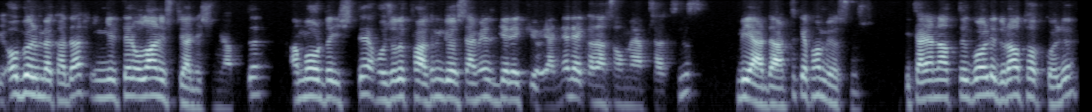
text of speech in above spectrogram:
E, o bölüme kadar İngiltere olağanüstü yerleşim yaptı. Ama orada işte hocalık farkını göstermeniz gerekiyor. Yani nereye kadar savunma yapacaksınız? Bir yerde artık yapamıyorsunuz. İtalyan attığı gol de duran top golü.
